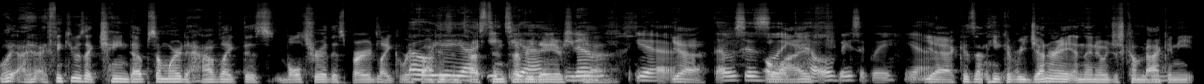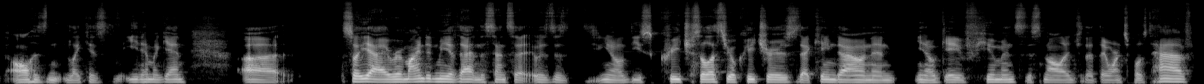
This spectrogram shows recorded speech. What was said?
Wait, I, I think he was like chained up somewhere to have like this vulture, this bird, like rip out his intestines eat- every yeah, day or 'em. yeah, yeah, yeah, That was his like hell, basically. Yeah, yeah, because then he could regenerate and then it would just come back Mhm. and eat all his like his eat him again. uh, so yeah, it reminded me of that in the sense that it was this, you know these creature celestial creatures that came down and you know gave humans this knowledge that they weren't supposed to have.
